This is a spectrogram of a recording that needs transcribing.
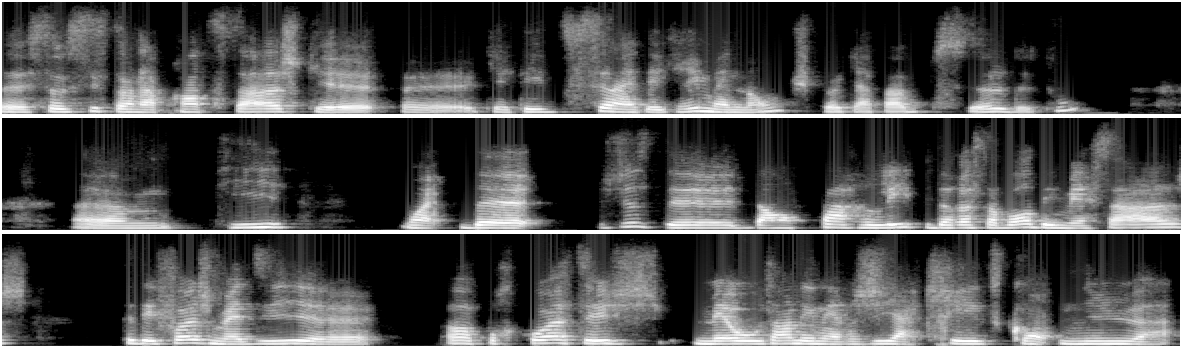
Euh, ça aussi, c'est un apprentissage que, euh, qui a été difficile à intégrer, mais non, je suis pas capable tout seul de tout. Euh, puis, ouais, de juste d'en parler, puis de recevoir des messages. Tu sais, des fois, je me dis, ah, pourquoi, tu sais, je mets autant d'énergie à créer du contenu, à,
